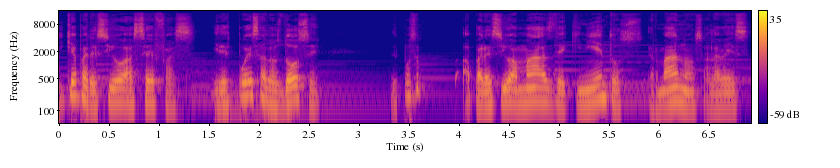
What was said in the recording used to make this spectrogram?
y que apareció a Cefas y después a los doce después apareció a más de 500 hermanos a la vez,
